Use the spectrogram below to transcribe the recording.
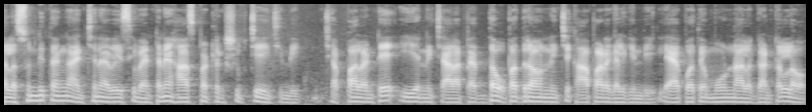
చాలా సున్నితంగా అంచనా వేసి వెంటనే హాస్పిటల్కి షిఫ్ట్ చేయించింది. చెప్పాలంటే ఈయన్ని చాలా పెద్ద ఉపద్రవం నుంచి కాపాడగలిగింది. లేకపోతే మూడు నాలుగు గంటల్లో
